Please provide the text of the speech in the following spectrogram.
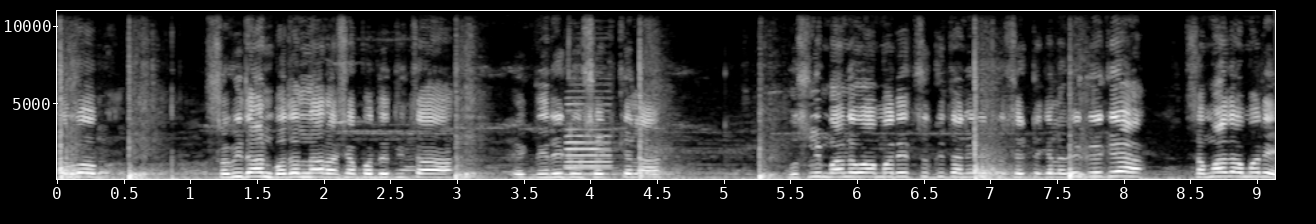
सर्व संविधान बदलणार अशा पद्धतीचा एक नेरेटिव्ह सेट केला. मुस्लिम बांधवामध्ये चुकीचा नेरेटिव्ह सेट केला. वेगवेगळ्या समाजामध्ये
